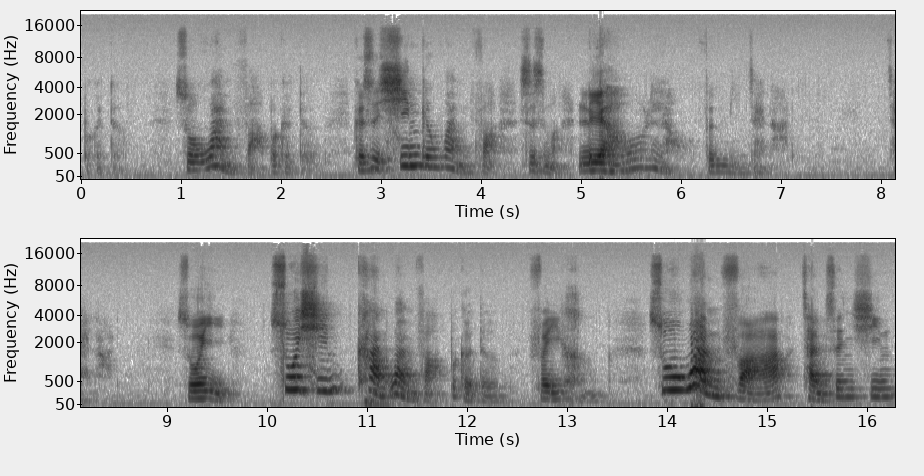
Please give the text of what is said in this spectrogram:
不可得，说万法不可得。可是心跟万法是什么？了了分明在哪里？在哪里？所以说心看万法不可得，非恒；说万法产生心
